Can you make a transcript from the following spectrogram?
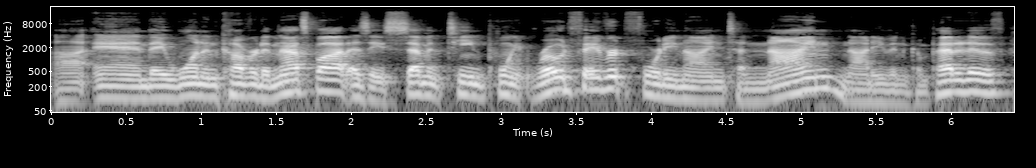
Uh, and they won and covered in that spot as a 17 point road favorite, 49 to 9, not even competitive.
